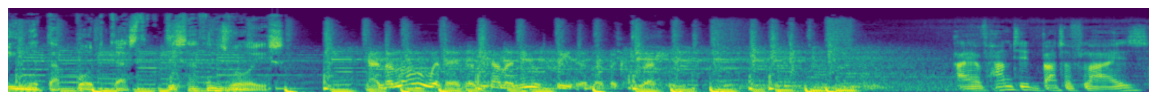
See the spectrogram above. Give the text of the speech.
Είναι τα podcast της Athens Voice. And along with it has come a new freedom of expression. I have hunted butterflies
